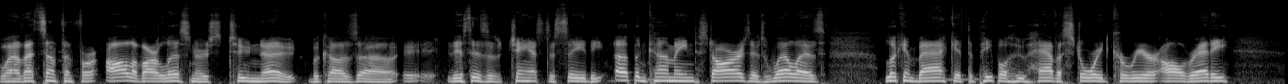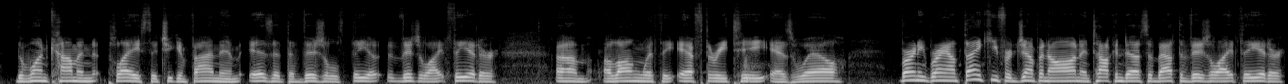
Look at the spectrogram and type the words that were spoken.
Well, that's something for all of our listeners to note because uh, this is a chance to see the up and coming stars as well as looking back at the people who have a storied career already. The one common place that you can find them is at the Visual the- Visualite Theater, um, along with the F3T as well. Bernie Brown, thank you for jumping on and talking to us about the Visualite Theater.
